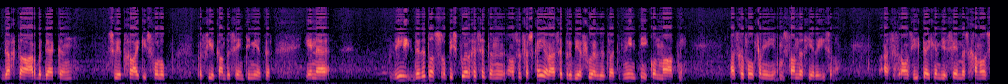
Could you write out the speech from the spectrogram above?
digte haarbedekking sweetgaatjies volop per vierkante sentimeter en uh die dit het ons op die spoor gesit en ons het verskeie rasse probeer voor dit wat dit nie nie kon maak nie. As gevolg van die omstandighede hierso. As ons hier kyk in Desember gaan ons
